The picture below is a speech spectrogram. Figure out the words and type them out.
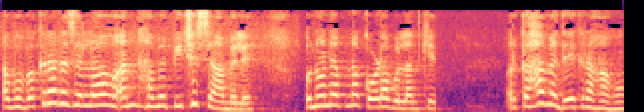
ابو بکرا رضی اللہ عنہ ہمیں پیچھے سے آ ملے۔ انہوں نے اپنا کوڑا بلند کیا اور کہا، میں دیکھ رہا ہوں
